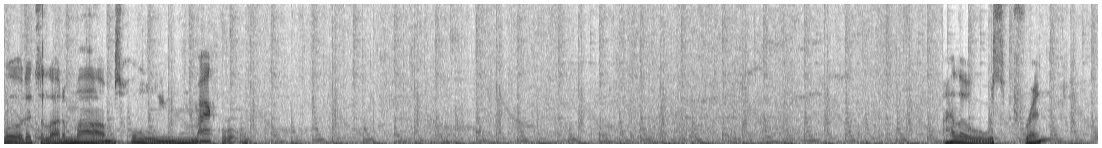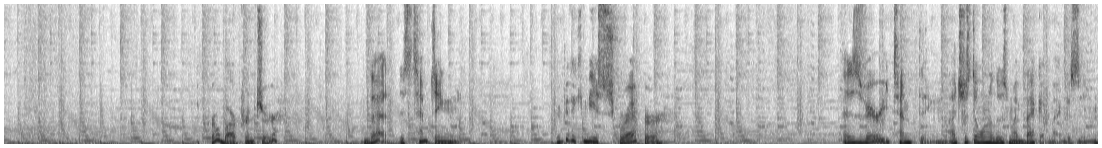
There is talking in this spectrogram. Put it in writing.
Whoa, that's a lot of mobs. Holy mackerel. Hello, Wisp friend. A crowbar printer. That is tempting. Maybe there can be a scrapper. That is very tempting. I just don't want to lose my backup magazine.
